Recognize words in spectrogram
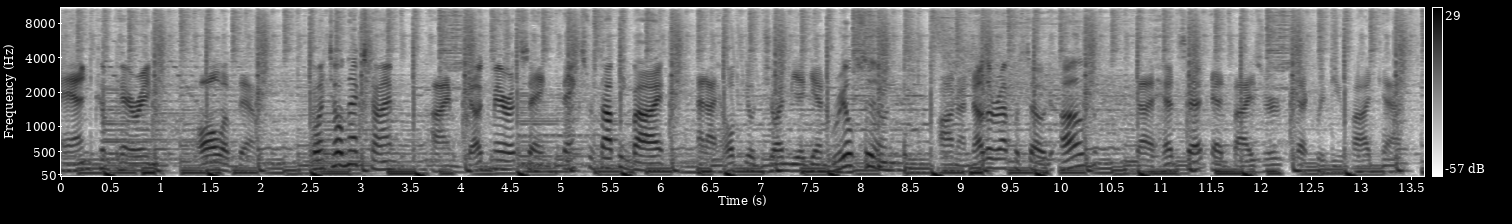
and comparing all of them. So until next time, I'm Doug Merritt saying thanks for stopping by, and I hope you'll join me again real soon on another episode of the Headset Advisor Tech Review Podcast.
